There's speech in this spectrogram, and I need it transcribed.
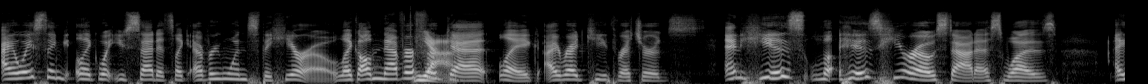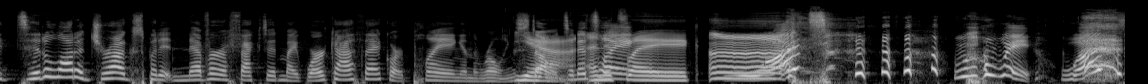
I always think like what you said, it's like everyone's the hero. Like I'll never Yeah. forget like I read Keith Richards and his his hero status was I did a lot of drugs, but it never affected my work ethic or playing in the Rolling Stones. yeah, And it's like, like, uh, what? Wait, what?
